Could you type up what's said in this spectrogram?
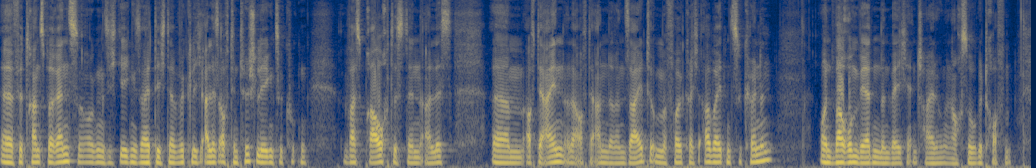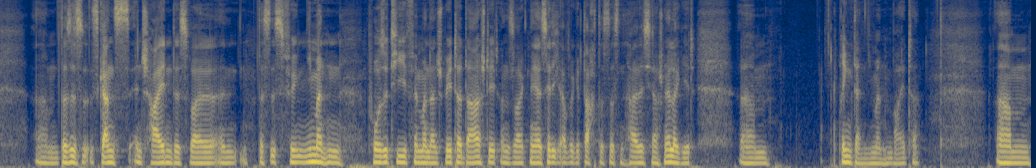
äh, für Transparenz sorgen, sich gegenseitig da wirklich alles auf den Tisch legen, zu gucken, was braucht es denn alles ähm, auf der einen oder auf der anderen Seite, um erfolgreich arbeiten zu können. Und warum werden dann welche Entscheidungen auch so getroffen? Ähm, das ist, ist ganz Entscheidendes, weil äh, das ist für niemanden positiv, wenn man dann später dasteht und sagt, naja, jetzt hätte ich aber gedacht, dass das ein halbes Jahr schneller geht. Ähm, bringt dann niemanden weiter. Ähm,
